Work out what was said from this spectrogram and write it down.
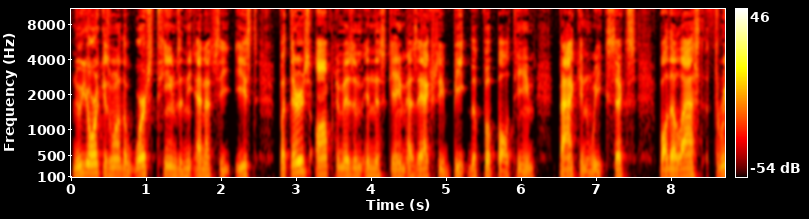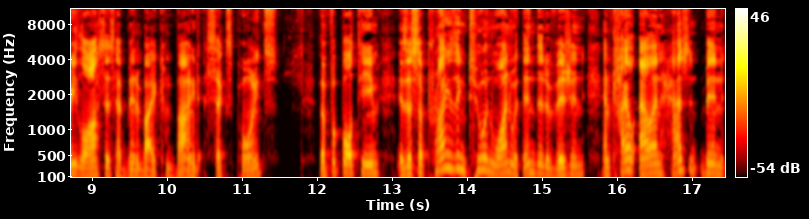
New York is one of the worst teams in the NFC East, but there's optimism in this game as they actually beat the football team back in Week 6, while their last three losses have been by combined six points. The football team is a surprising 2 1 within the division, and Kyle Allen hasn't been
